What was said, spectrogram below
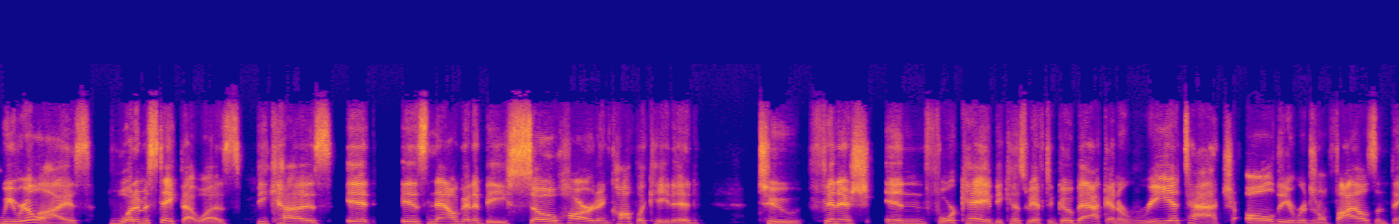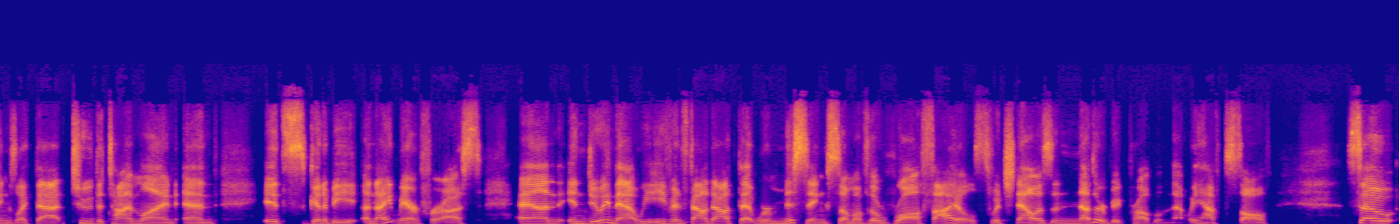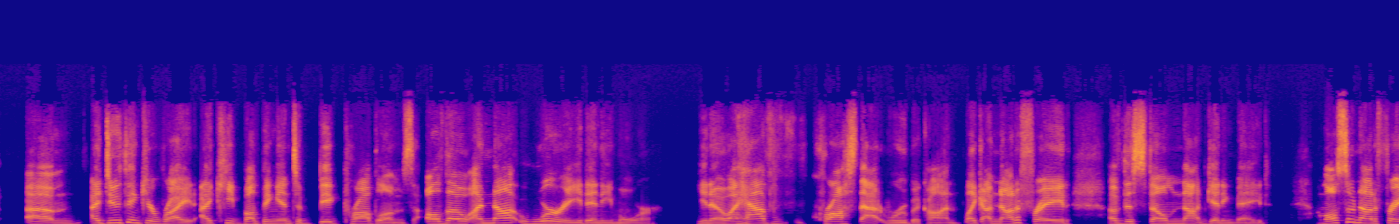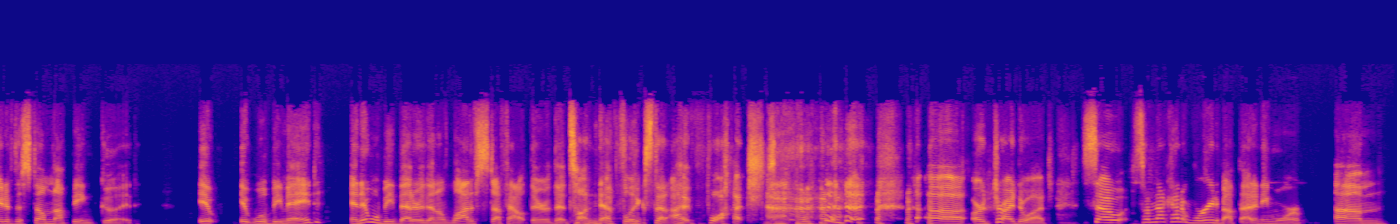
we realize what a mistake that was because it is now going to be so hard and complicated to finish in 4K because we have to go back and reattach all the original files and things like that to the timeline and it's going to be a nightmare for us. And in doing that, we even found out that we're missing some of the raw files, which now is another big problem that we have to solve. So um, I do think you're right. I keep bumping into big problems, although I'm not worried anymore. You know, I have crossed that Rubicon. Like, I'm not afraid of this film not getting made. I'm also not afraid of this film not being good. It it will be made and it will be better than a lot of stuff out there that's on Netflix that I've watched uh, or tried to watch. So so I'm not kind of worried about that anymore. Um,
